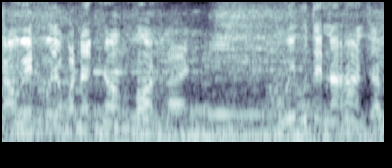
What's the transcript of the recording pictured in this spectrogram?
กลางเว้นมาจากวันไหนพี่น้องฮ้อนหลายผมมีผู้เต้นอาหารครับ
